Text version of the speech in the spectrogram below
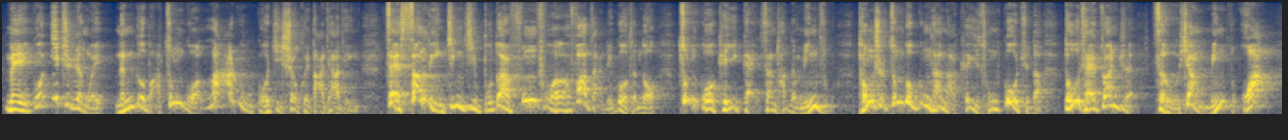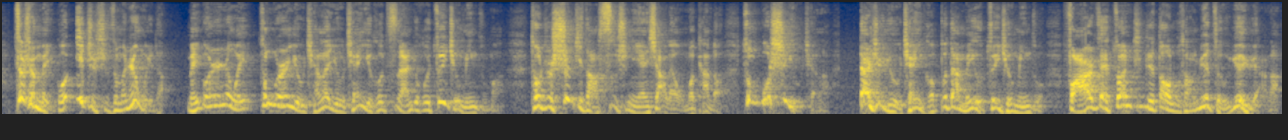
美国一直认为能够把中国拉入国际社会大家庭，在商品经济不断丰富和发展的过程中，中国可以改善它的民主，同时中国共产党可以从过去的独裁专制走向民主化。这是美国一直是这么认为的。美国人认为中国人有钱了，有钱以后自然就会追求民主嘛。同时，实际上四十年下来，我们看到中国是有钱了。但是有钱以后，不但没有追求民主，反而在专制的道路上越走越远了。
